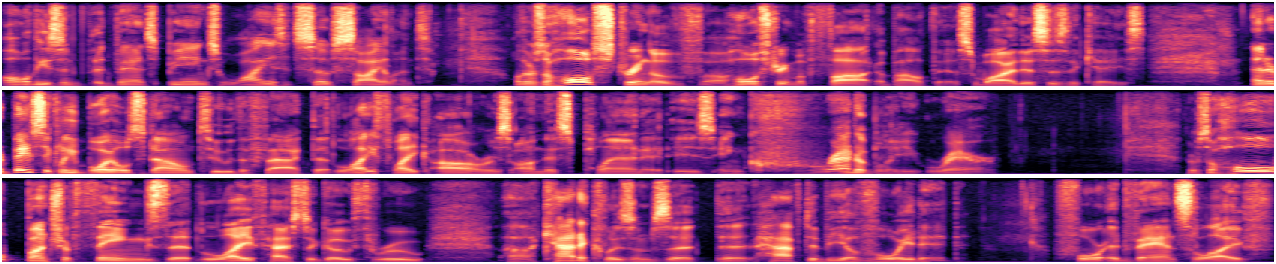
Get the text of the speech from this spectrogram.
all these advanced beings, why is it so silent? Well, there's a whole string of a whole stream of thought about this, why this is the case. And it basically boils down to the fact that life like ours on this planet is incredibly rare. There's a whole bunch of things that life has to go through, uh, cataclysms that, that have to be avoided for advanced life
